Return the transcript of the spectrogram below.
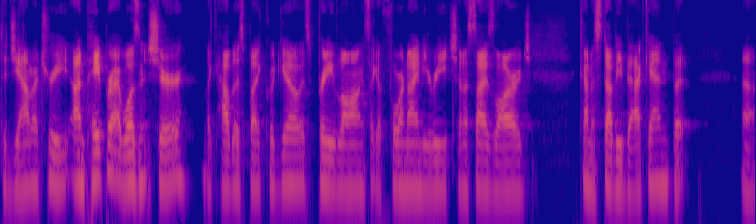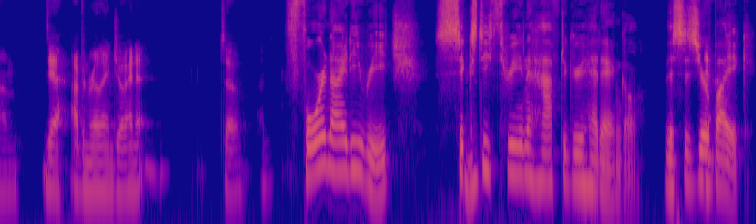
the geometry on paper. I wasn't sure like how this bike would go. It's pretty long. It's like a 490 reach on a size large, kind of stubby back end. But um, yeah, I've been really enjoying it. So 490 reach, 63 and a half degree head angle. This is your Yeah. bike.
